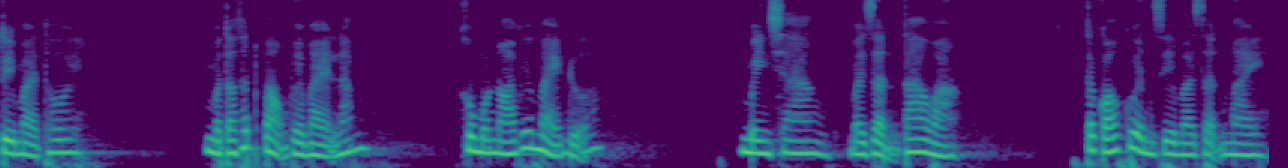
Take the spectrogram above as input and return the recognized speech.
Tùy mày thôi Mà tao thất vọng về mày lắm. Không muốn nói với mày nữa. Minh Trang, mày giận tao à? Tao có quyền gì mà giận mày?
